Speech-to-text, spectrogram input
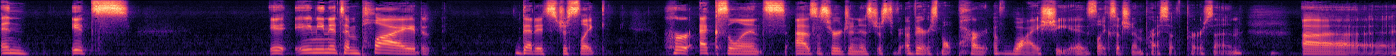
And it's, it, I mean, it's implied that it's just like her excellence as a surgeon is just a very small part of why she is like such an impressive person. Uh,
